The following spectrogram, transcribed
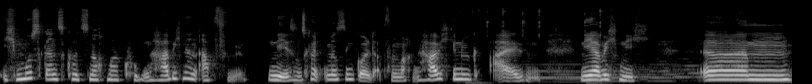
Ich muss ganz kurz nochmal gucken. Habe ich einen Apfel? Nee, sonst könnten wir uns den Goldapfel machen. Habe ich genug Eisen? Nee, habe ich nicht. Ähm,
